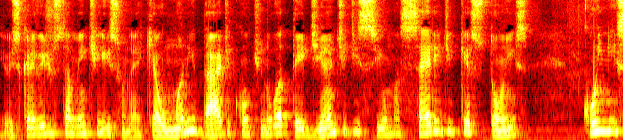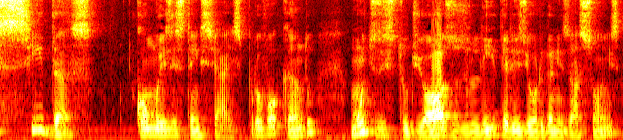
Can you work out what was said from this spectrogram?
Eu escrevi justamente isso, né, que a humanidade continua a ter diante de si uma série de questões conhecidas como existenciais, provocando muitos estudiosos, líderes e organizações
